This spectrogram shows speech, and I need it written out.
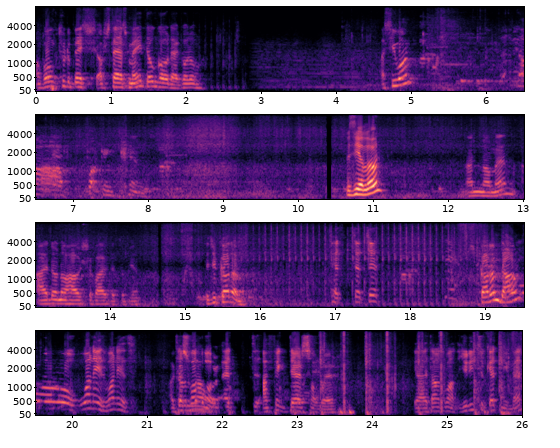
I'm going to the bitch upstairs, mate. Don't go there. Go to. I see one. No, fucking cunt. Is he alone? I don't know, man. I don't know how he survived it, to be honest. Did you cut him? That, that's it. Got him down? Oh, one hit, one hit. I There's one down. more. At, I think there somewhere. Yeah, I downed one. You need to get me, man.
